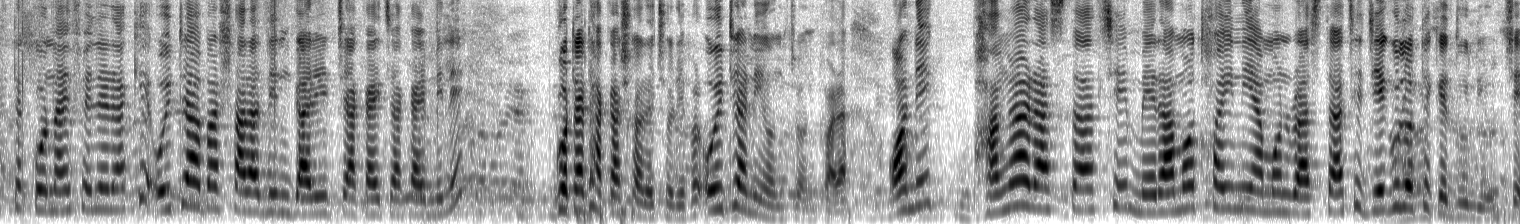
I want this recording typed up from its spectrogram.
একটা কোনায় ফেলে রাখে। ওইটা আবার সারাদিন গাড়ির চাকায় চাকায় মিলে গোটা ঢাকা শহরে ছড়িয়ে পড়ে। ওইটা নিয়ন্ত্রণ করা। অনেক ভাঙা রাস্তা আছে, মেরামত হয়নি এমন রাস্তা আছে যেগুলো থেকে ধুলি উঠছে।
